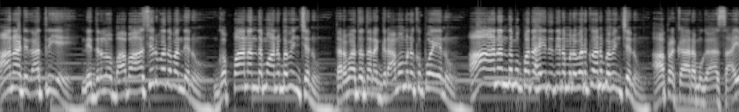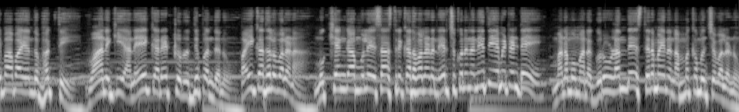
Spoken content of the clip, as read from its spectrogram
ఆనాటి రాత్రియే నిద్రలో బాబా ఆశీర్వాదమందెను గొప్ప ఆనందము అనుభవించెను తర్వాత తన గ్రామమునకు పోయెను ఆ ఆనందము పదహైదు దినముల వరకు అనుభవించెను. ఆ ప్రకారముగా సాయిబాబా ఎందు భక్తి వానికి అనేక రెట్లు వృద్ధి పొందెను. పై కథల వలన ముఖ్యంగా ములే శాస్త్రి కథ వలన నేర్చుకున్న నీతి ఏమిటంటే మనము మన గురువులందే స్థిరమైన నమ్మకముంచవలను.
